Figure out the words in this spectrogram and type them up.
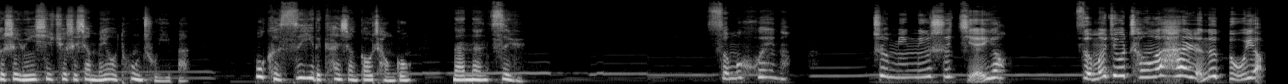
可是云溪却是像没有痛楚一般，不可思议的看向高长恭，喃喃自语：“怎么会呢？这明明是解药，怎么就成了害人的毒药？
